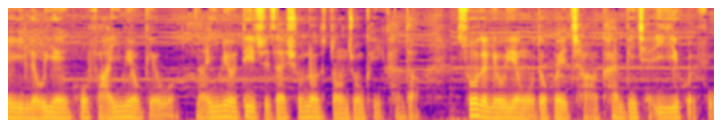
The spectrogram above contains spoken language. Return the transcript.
可以留言或发 email 给我。那 email 地址在 show notes 当中可以看到，所有的留言我都会查看并且一一回复。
